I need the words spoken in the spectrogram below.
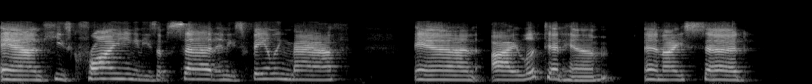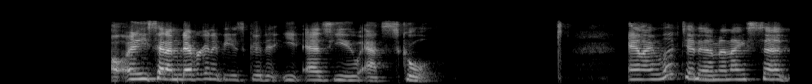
And he's crying and he's upset and he's failing math. And i looked at him and i said oh, and he said i'm never going to be as good at, as you at school. And I looked at him and I said,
